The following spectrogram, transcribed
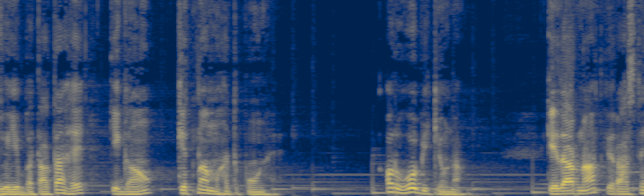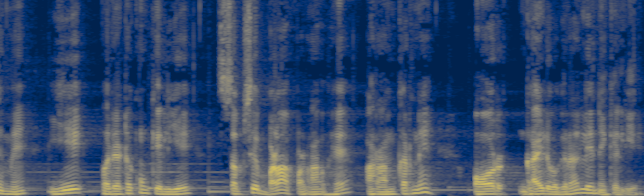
जो ये बताता है कि गाँव कितना महत्वपूर्ण है। और वो भी क्यों ना? केदारनाथ के रास्ते में ये पर्यटकों के लिए सबसे बड़ा पड़ाव है आराम करने और गाइड वगैरह लेने के लिए।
